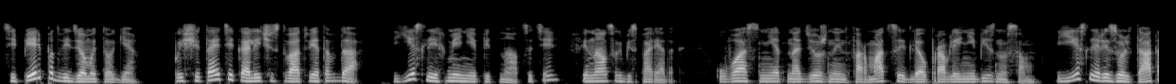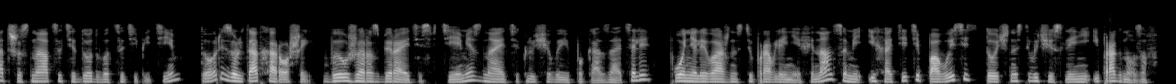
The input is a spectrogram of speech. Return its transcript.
Теперь подведем итоги. Посчитайте количество ответов «да». Если их менее 15, в финансах беспорядок – у вас нет надежной информации для управления бизнесом. Если результат от 16 до 25, то результат хороший. Вы уже разбираетесь в теме, знаете ключевые показатели, поняли важность управления финансами и хотите повысить точность вычислений и прогнозов.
